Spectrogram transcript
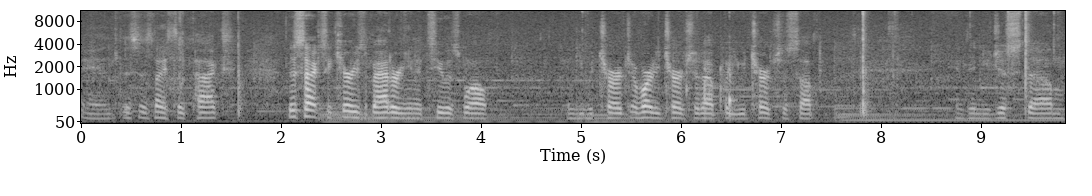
and this is nicely packed. This actually carries a battery in it too as well. And you would charge, I've already charged it up, but you would charge this up. And then you just, um,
